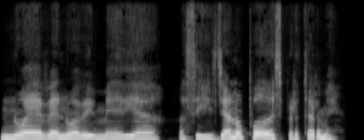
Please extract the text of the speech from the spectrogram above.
nueve, nueve y media, así, ya no puedo despertarme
